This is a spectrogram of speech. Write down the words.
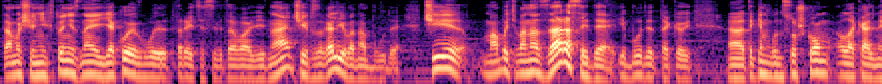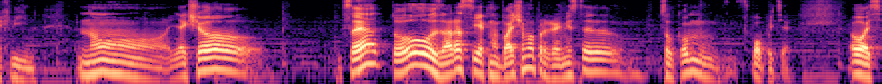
Тому що ніхто не знає, якою буде третя світова війна, чи взагалі вона буде. Чи, мабуть, вона зараз йде і буде такий, е, таким ланцюжком локальних війн. Ну, якщо це, то зараз, як ми бачимо, програмісти цілком в попиті. Ось,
